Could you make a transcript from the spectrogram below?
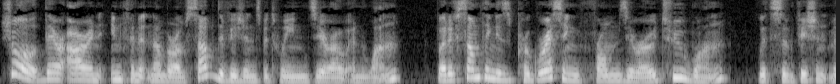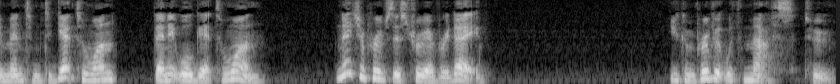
Sure, there are an infinite number of subdivisions between 0 and 1, but if something is progressing from 0 to 1 with sufficient momentum to get to 1, then it will get to 1. Nature proves this true every day. You can prove it with maths too.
